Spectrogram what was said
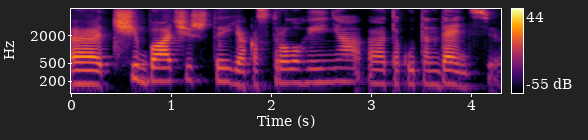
Е, Чи бачиш ти як астрологиня е, таку тенденцію?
